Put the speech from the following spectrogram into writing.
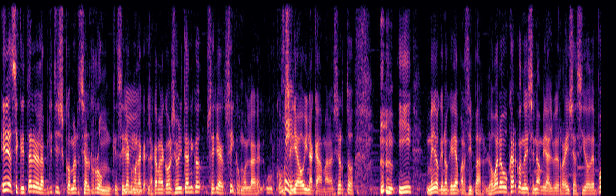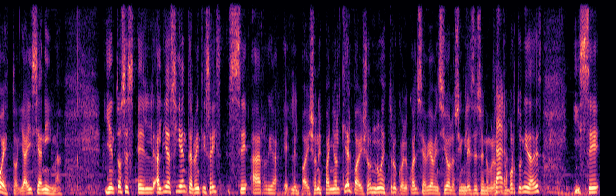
Era secretario de la British Commercial Room, que sería como la, la Cámara de Comercio Británico, sería, sí, como, la, como Sí. sería hoy una Cámara, ¿no es cierto? y medio que no quería participar. Lo van a buscar cuando dicen, no, mira, el virrey ya ha sido depuesto, y ahí se anima. Y entonces el- al día siguiente, el 26, se arria el, el pabellón español, que era el pabellón nuestro con el cual se había vencido a los ingleses en numerosas Claro. oportunidades, y se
